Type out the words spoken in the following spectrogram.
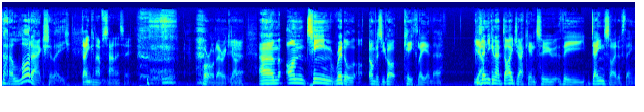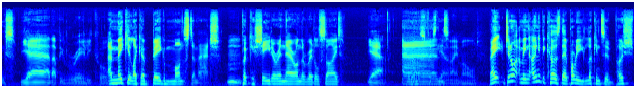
that a lot actually. Dain can have sanity. Poor old Eric Young. Um, on Team Riddle, obviously you got Keith Lee in there. Because Yeah. then you can add Dijak into the Dain side of things. Yeah, that'd be really cool. And make it like a big monster match. Mm. Put Kushida in there on the Riddle side. yeah. Who else And- the MMA mold? Mate, do you know what I mean? Only because they're probably looking to push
